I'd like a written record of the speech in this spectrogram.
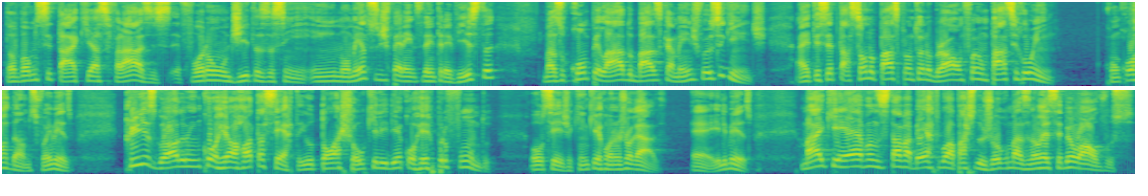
Então vamos citar aqui as frases, foram ditas assim em momentos diferentes da entrevista, mas o compilado basicamente foi o seguinte: a interceptação no passe para Antônio Brown foi um passe ruim. Concordamos, foi mesmo. Chris Godwin correu a rota certa e o Tom achou que ele iria correr para o fundo. Ou seja, quem que errou na jogada? É, ele mesmo. Mike Evans estava aberto boa parte do jogo, mas não recebeu alvos.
